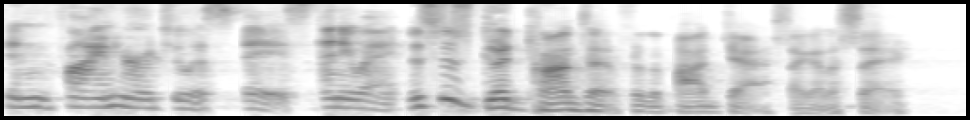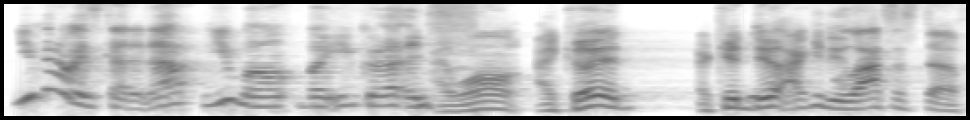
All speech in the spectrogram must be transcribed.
confine her to a space. Anyway, This is good content for the podcast. I gotta say. You can always cut it out. You won't, but you could. I won't. I could. I could do. I could do lots of stuff.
